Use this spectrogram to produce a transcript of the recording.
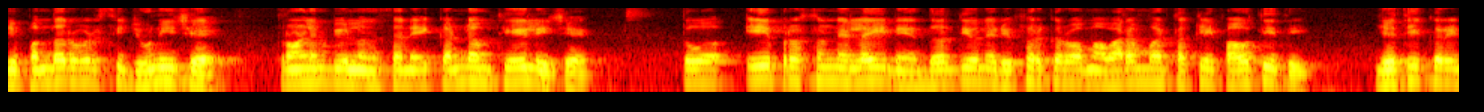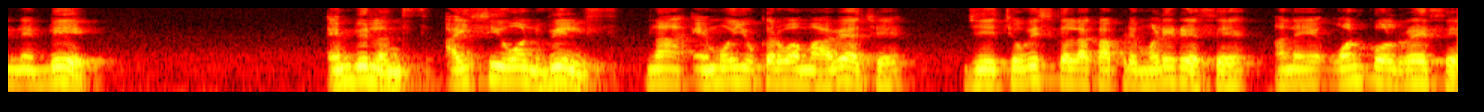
જે પંદર વર્ષથી જૂની છે, ત્રણ એમ્બ્યુલન્સ અને એક કંડમ થયેલી છે, તો એ પ્રશ્નને લઈને દર્દીઓને રિફર કરવામાં વારંવાર તકલીફ આવતી હતી, જેથી કરીને બે એમ્બ્યુલન્સ આઈસી ઓન વ્હીલ્સના એમઓયુ કરવામાં આવ્યા છે, જે ચોવીસ કલાક આપણે મળી રહેશે અને ઓન કોલ રહેશે,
